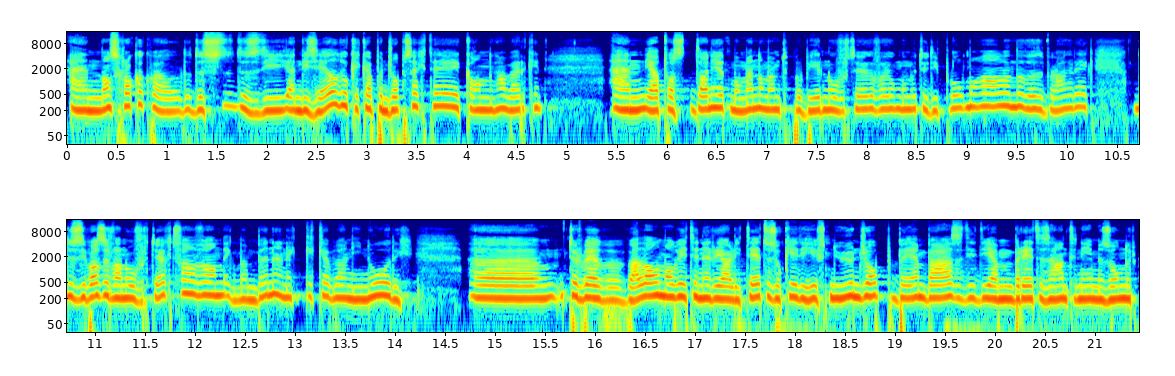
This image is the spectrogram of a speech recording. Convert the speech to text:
En dan schrok ik wel. Dus, dus die, en die zei dat ook, ik heb een job, zegt hij, ik kan gaan werken. En ja, het was dan niet het moment om hem te proberen overtuigen van, jongen, moet je diploma halen, dat is belangrijk. Dus die was ervan overtuigd van, van ik ben binnen en ik, ik heb dat niet nodig. Ehm, terwijl we wel allemaal weten in realiteit, dus oké, die heeft nu een job bij een baas die, die hem bereid is aan te nemen zonder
